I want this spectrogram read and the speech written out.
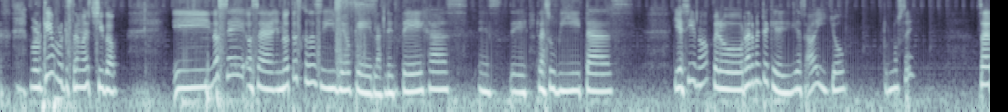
¿Por qué? Porque está más chido. Y no sé, o sea, en otras cosas sí veo que las lentejas, este, las uvitas y así, ¿no? Pero realmente que digas, ay, yo, pues no sé. O sea,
